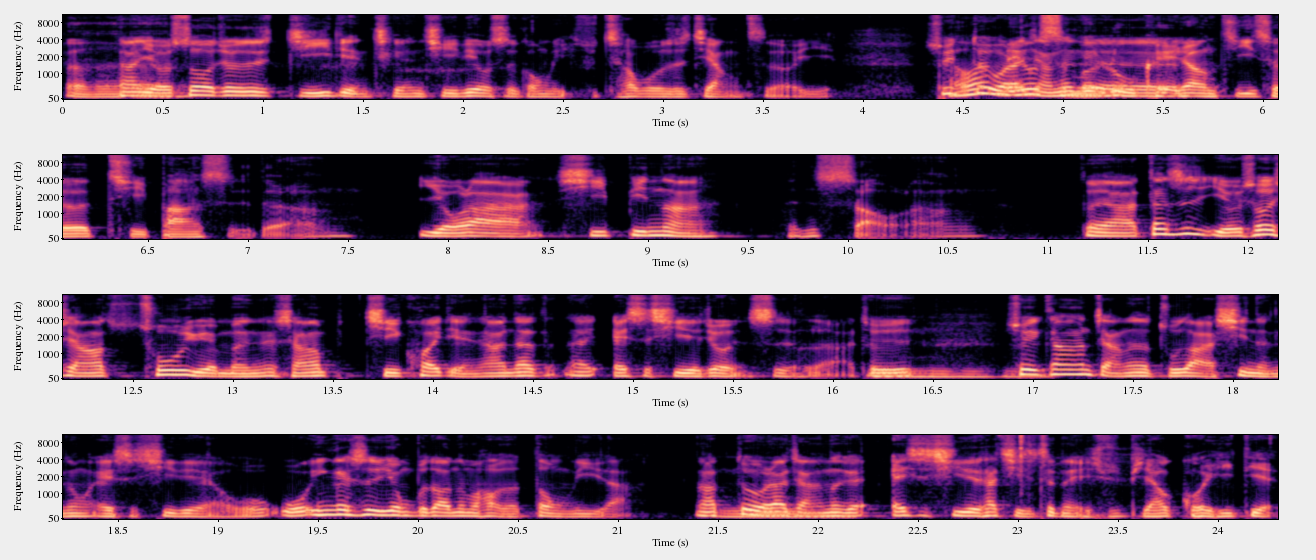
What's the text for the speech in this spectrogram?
呃，那有时候就是急一点，可能骑六十公里，就差不多是这样子而已。所以对我来讲，那个路可以让机车骑八十的啊，有啦，西滨啊，很少啦。对啊，但是有时候想要出远门，想要骑快一点，然后那那 S 系列就很适合啊。就是、嗯所以刚刚讲那个主打性能那种 S 系列啊，我我应该是用不到那么好的动力啦。那对我来讲，那个 S 系列它其实真的也是比较贵一点。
